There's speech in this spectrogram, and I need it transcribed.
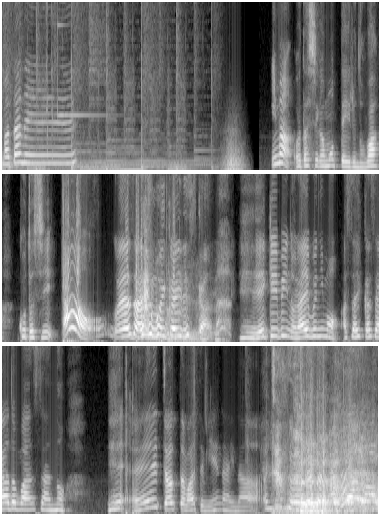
またね今私が持っているのは今年、あおごめんなさい、もう一回いいですか、えー、?AKB のライブにも旭化成アドバンスさんのえ、えー、ちょっと待って見えないな。ちょっと待って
